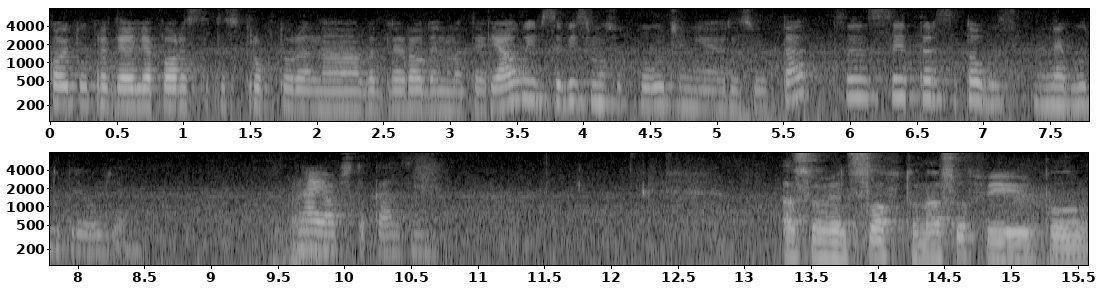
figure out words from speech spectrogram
който определя порестата структура на въглероден материал и в зависимост от получения резултат се търсят области на неговото приложение. Най-общо казано. Аз съм Венцислав Тонасов и по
